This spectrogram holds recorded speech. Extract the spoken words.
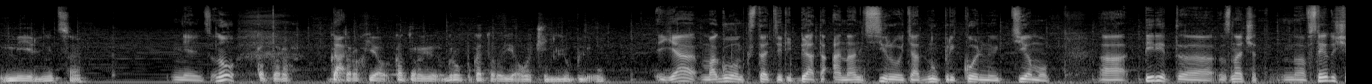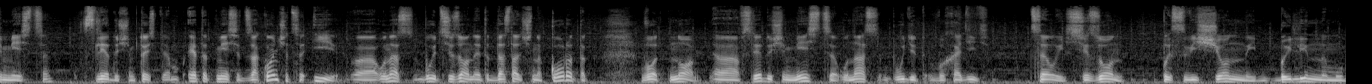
Мельница, Мельница. Ну, которых, Да. которых я, которые, группу, которую я очень люблю. Я могу вам, кстати, ребята, анонсировать одну прикольную тему. А, Перед, э, значит, на- в следующем месяце, в следующем, то есть эм, этот месяц закончится, и э, у нас будет сезон, это достаточно короток, вот, но э, в следующем месяце у нас будет выходить целый сезон, посвященный былинному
